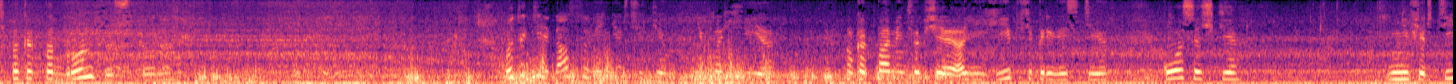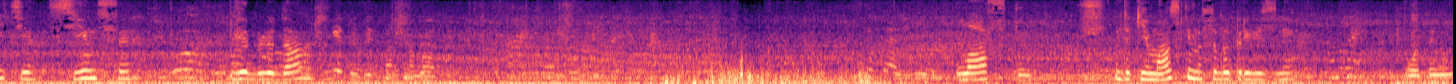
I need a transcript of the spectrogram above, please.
Типа как под бронзу, что ли. Вот такие, да, сувенирчики неплохие. Ну, как память вообще о Египте привезти. Кошечки, Нефертити, симсы, верблюда. ласты. Вот такие маски мы с собой привезли. Вот они.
